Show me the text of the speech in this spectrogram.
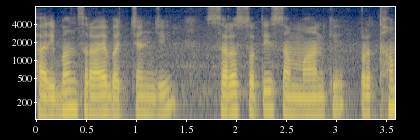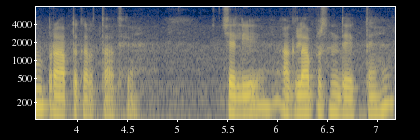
हरिवंश राय बच्चन जी सरस्वती सम्मान के प्रथम प्राप्तकर्ता थे। चलिए अगला प्रश्न देखते हैं।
